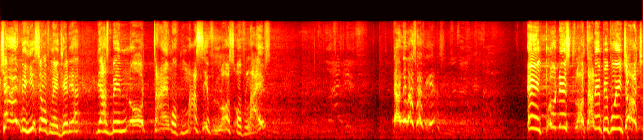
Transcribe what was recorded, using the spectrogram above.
Check the history of Nigeria. There has been no time of massive loss of lives than the last five years, including slaughtering people in church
